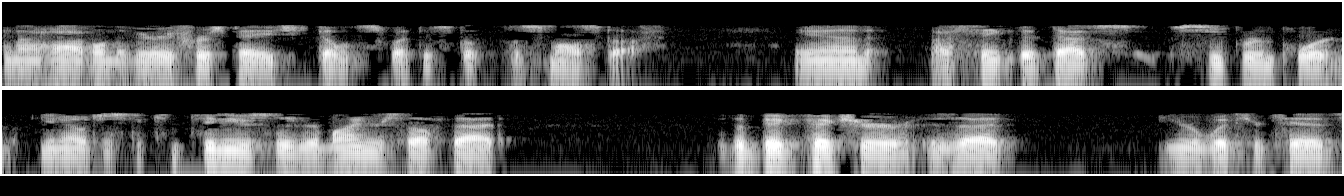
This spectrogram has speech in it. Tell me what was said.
and I have on the very first page, "Don't sweat the, st- the small stuff," and I think that that's super important. You know, just to continuously remind yourself that the big picture is that you're with your kids,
